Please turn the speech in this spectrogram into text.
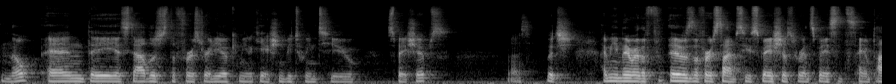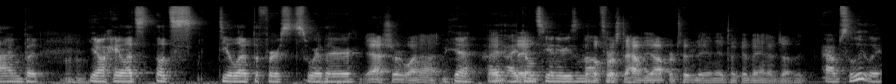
Nope. And they established the first radio communication between two spaceships. Nice. which I mean they were the it was the first time two spaceships were in space at the same time but you know hey let's let's deal out the firsts where they're Yeah, sure. Why not? yeah They- I, I they don't see any reason not the to first to have the opportunity, and they took advantage of it. absolutely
